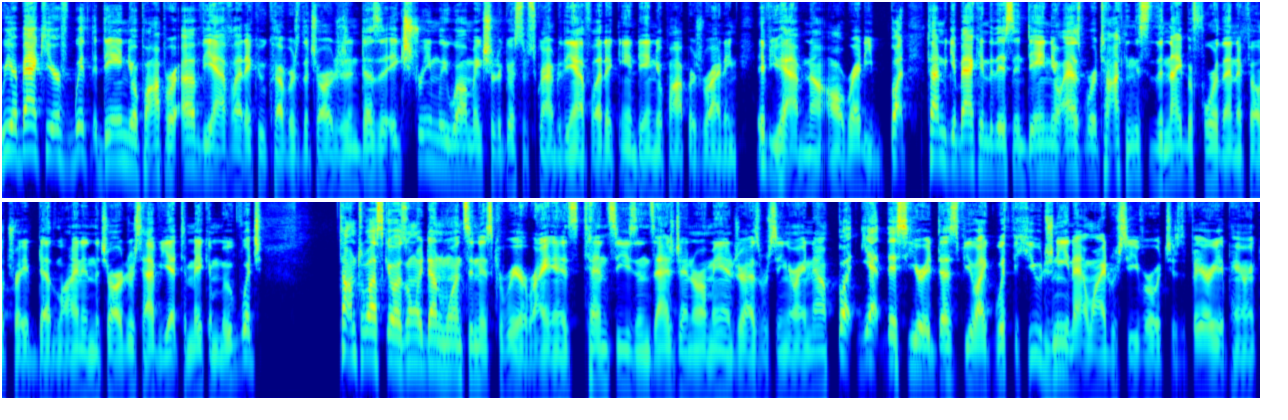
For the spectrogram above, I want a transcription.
We are back here with Daniel Popper of The Athletic, who covers the Chargers and does it extremely well. Make sure to go subscribe to The Athletic and Daniel Popper's writing if you have not already. But time to get back into this. And Daniel, as we're talking, this is the night before the NFL trade deadline, and the Chargers have yet to make a move, which Tom Telesco has only done once in his career, right? And it's 10 seasons as general manager, as we're seeing it right now. But yet this year, it does feel like with the huge need at wide receiver, which is very apparent,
